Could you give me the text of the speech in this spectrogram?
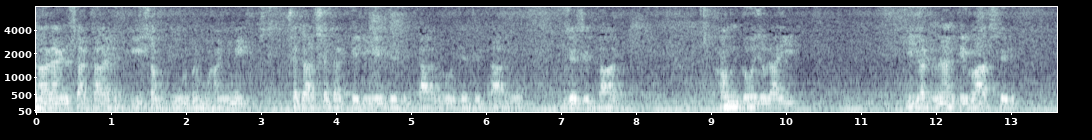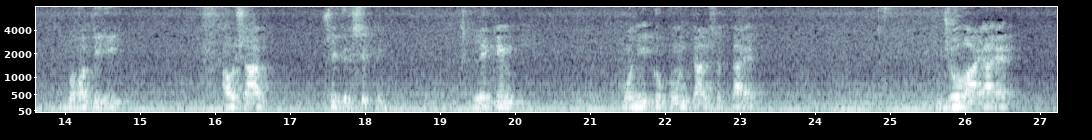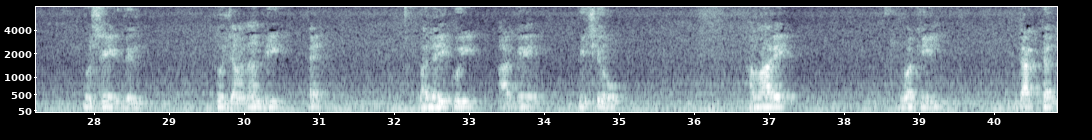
साकार है की संपूर्ण ब्रह्मांड में सदा सदा के लिए जय जयकार हो, जय जयकार हो, जय जयकार हम दो जुलाई की घटना के बाद से बहुत ही अवसाद से ग्रसित हैं। लेकिन होनी को कौन टाल सकता है? जो आया है, उसे एक दिन तो जाना भी है। भले ही कोई आगे पीछे हो। हमारे वकील, डॉक्टर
